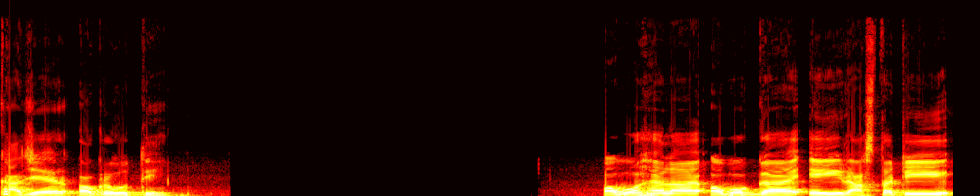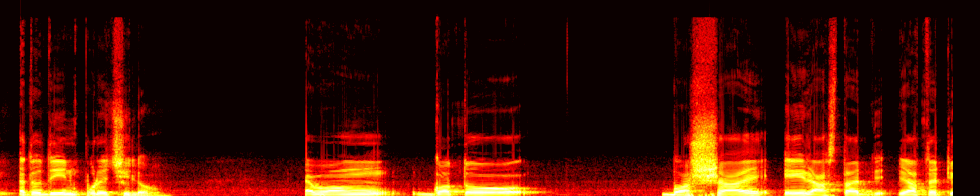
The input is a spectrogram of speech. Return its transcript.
কাজের অগ্রগতি। অবহেলায়, অবজ্ঞায় এই রাস্তাটি এতদিন পড়েছিল এবং গত বর্ষায় এই রাস্তা রাস্তাটি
